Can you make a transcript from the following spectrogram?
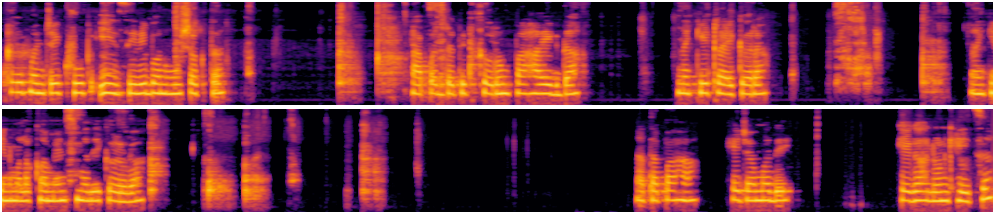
खूप म्हणजे खूप इझिली बनवू शकता. ह्या पद्धतीत करून पहा एकदा. नक्की ट्राय करा. आणखीन मला कमेंट्समध्ये कळवा. आता पहा ह्याच्यामध्ये हे घालून घ्यायचं.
